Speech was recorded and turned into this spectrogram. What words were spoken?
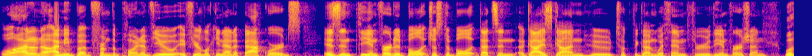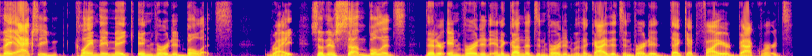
Well, I don't know. I mean, but from the point of view, if you're looking at it backwards, isn't the inverted bullet just a bullet that's in a guy's gun who took the gun with him through the inversion? Well, they actually claim they make inverted bullets, right? So there's some bullets that are inverted in a gun that's inverted with a guy that's inverted that get fired backwards.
